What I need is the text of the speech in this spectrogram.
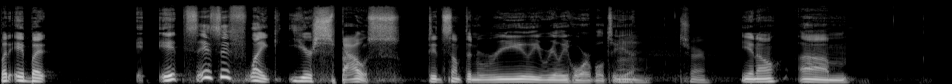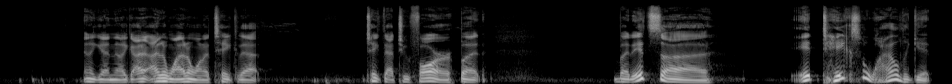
but it but it's as if like your spouse did something really really horrible to you. Sure. You know, um, and again, like I, I don't I don't want to take that take that too far, but but it's uh it takes a while to get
